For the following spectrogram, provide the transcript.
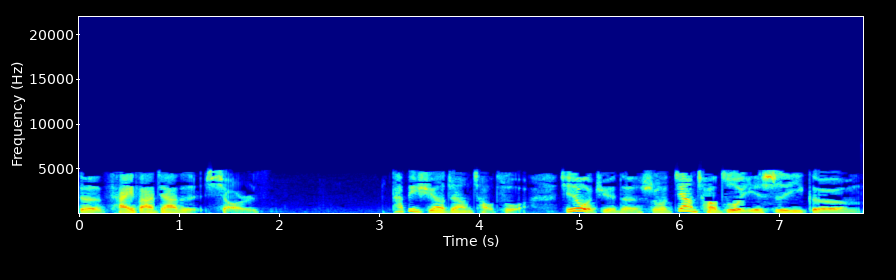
的财阀家的小儿子。他必须要这样炒作。其实我觉得说这样炒作也是一个，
